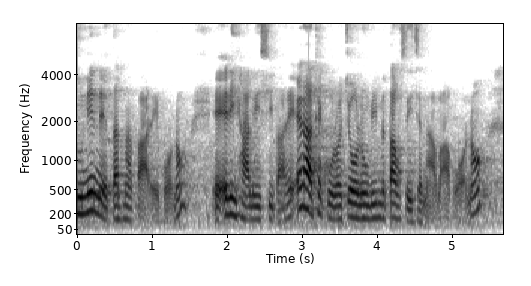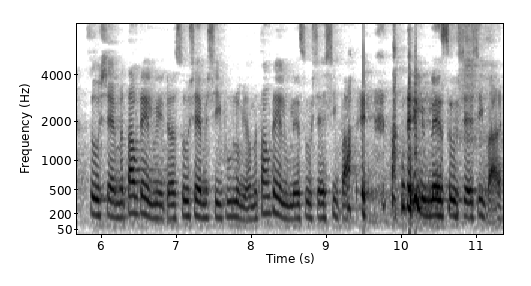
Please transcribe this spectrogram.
unit နဲ့သတ်မှတ်ပါတယ်ပေါ့နော်အဲအဲ့ဒီဟာလေးရှိပါတယ်အဲ့ဒါထက်ကိုတော့ကြော်လွန်ပြီးမတောက်စေချင်တာပါပေါ့နော် social မတောက်တဲ့လူတွေတော့ social မရှိဘူးလို့မျိုးမတောက်တဲ့လူလည်း social ရှိပါတယ်တောက်တဲ့လူလည်း social ရှိပါတယ်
